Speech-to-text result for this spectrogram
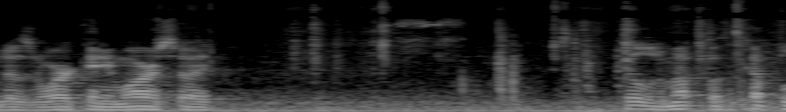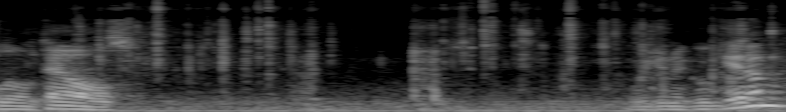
One doesn't work anymore, so I filled them up with a couple little towels. We're gonna go get him?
